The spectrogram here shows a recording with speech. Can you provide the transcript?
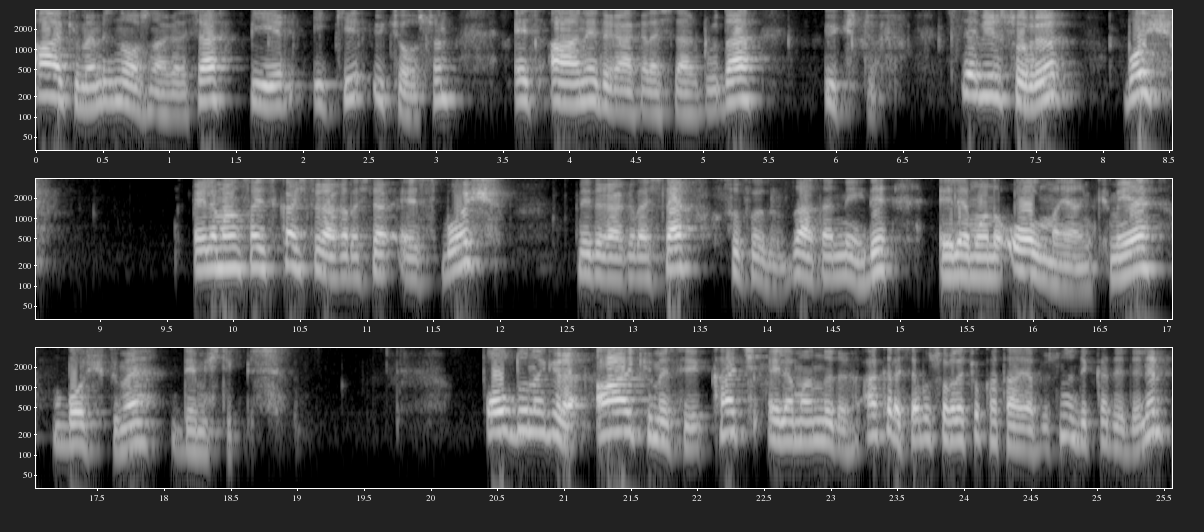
A kümemiz ne olsun arkadaşlar? 1, 2, 3 olsun. SA nedir arkadaşlar? Burada 3'tür. Size bir soru. Boş eleman sayısı kaçtır arkadaşlar? S boş nedir arkadaşlar? Sıfırdır. Zaten neydi? Elemanı olmayan kümeye boş küme demiştik biz. olduğuna göre A kümesi kaç elemanlıdır? Arkadaşlar bu soruda çok hata yapıyorsunuz. Dikkat edelim.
